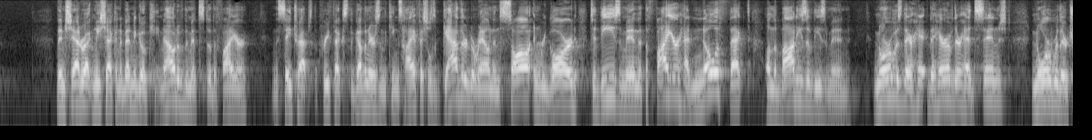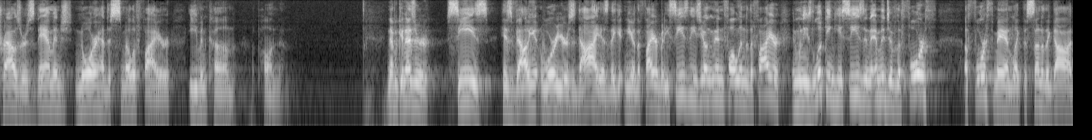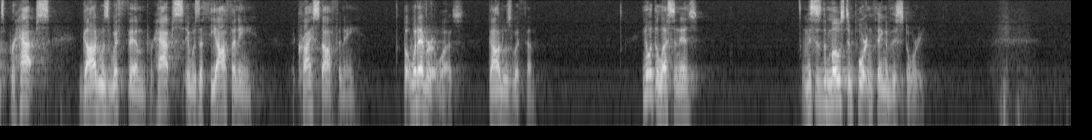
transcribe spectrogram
Then Shadrach, Meshach, and Abednego came out of the midst of the fire, and the satraps, the prefects, the governors, and the king's high officials gathered around and saw in regard to these men that the fire had no effect on the bodies of these men, nor was their ha- the hair of their head singed nor were their trousers damaged, nor had the smell of fire even come upon them. Nebuchadnezzar sees his valiant warriors die as they get near the fire, but he sees these young men fall into the fire, and when he's looking, he sees an image of the fourth, a fourth man like the son of the gods. Perhaps God was with them, perhaps it was a theophany, a Christophany, but whatever it was, God was with them. You know what the lesson is? And this is the most important thing of this story.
